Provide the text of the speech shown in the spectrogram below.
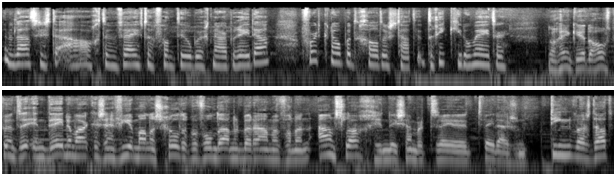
En de laatste is de A58 van Tilburg naar Breda. Voor het knooppunt Galder staat 3 kilometer. Nog een keer de hoofdpunten. In Denemarken zijn vier mannen schuldig bevonden aan het beramen van een aanslag. In december 2010 was dat.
